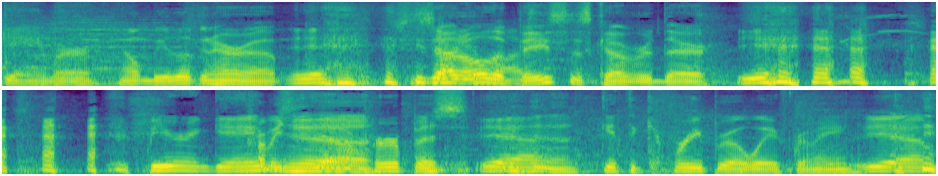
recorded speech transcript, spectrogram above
gamer. I'll be looking her up. Yeah, She's got all the bases covered there. Yeah, beer and games. Probably did that on purpose. Yeah. Get the Creeper away from me. Yeah,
